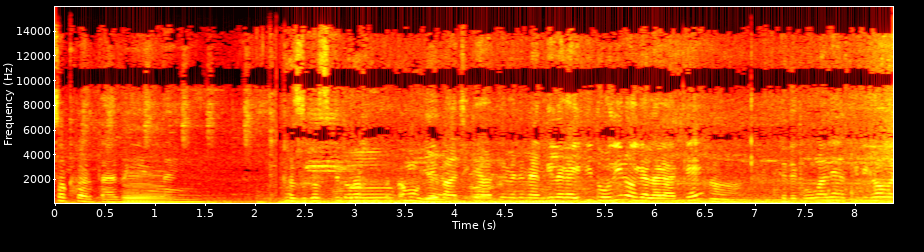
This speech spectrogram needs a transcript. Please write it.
सब करता है खस खस नहीं। घस घस के तो खत्म हो गया बाजी के हाथ में मैंने मेहंदी लगाई थी दो दिन हो गया लगा के। हाँ। देखो वाले हाथ की लिखा हुआ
